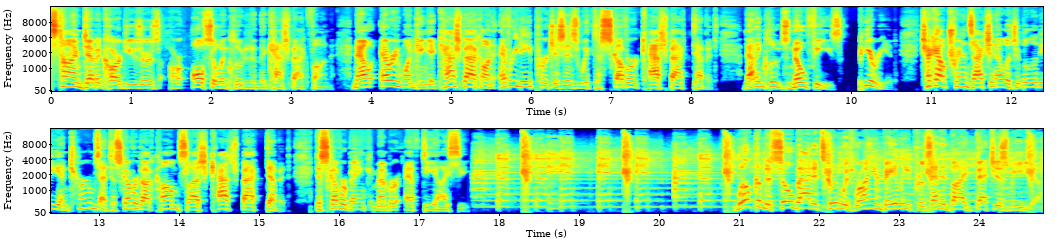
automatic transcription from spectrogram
It's time debit card users are also included in the cashback fund. Now, everyone can get cashback on everyday purchases with Discover Cashback Debit. That includes no fees, period. Check out transaction eligibility and terms at discover.com slash cashback debit. Discover Bank member FDIC. Welcome to So Bad It's Good with Ryan Bailey, presented by Betches Media.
